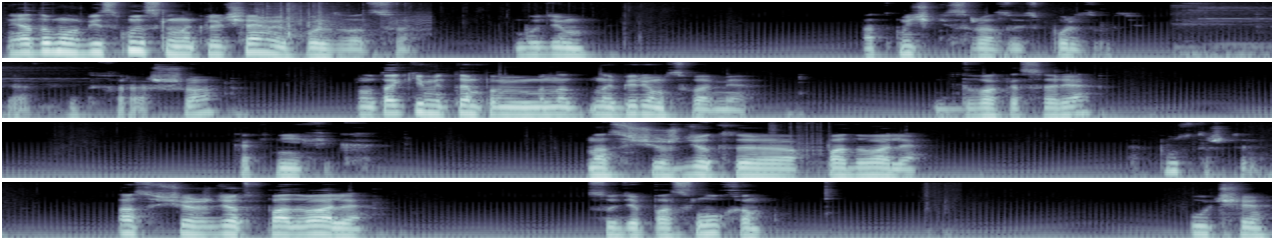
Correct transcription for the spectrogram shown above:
Я думаю, бессмысленно ключами пользоваться. Будем отмычки сразу использовать. Так, это хорошо. Ну, такими темпами мы на- наберем с вами два косаря. Как нефиг. Нас еще ждет э, в подвале. Пусто, что ли? Нас еще ждет в подвале, судя по слухам, куча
